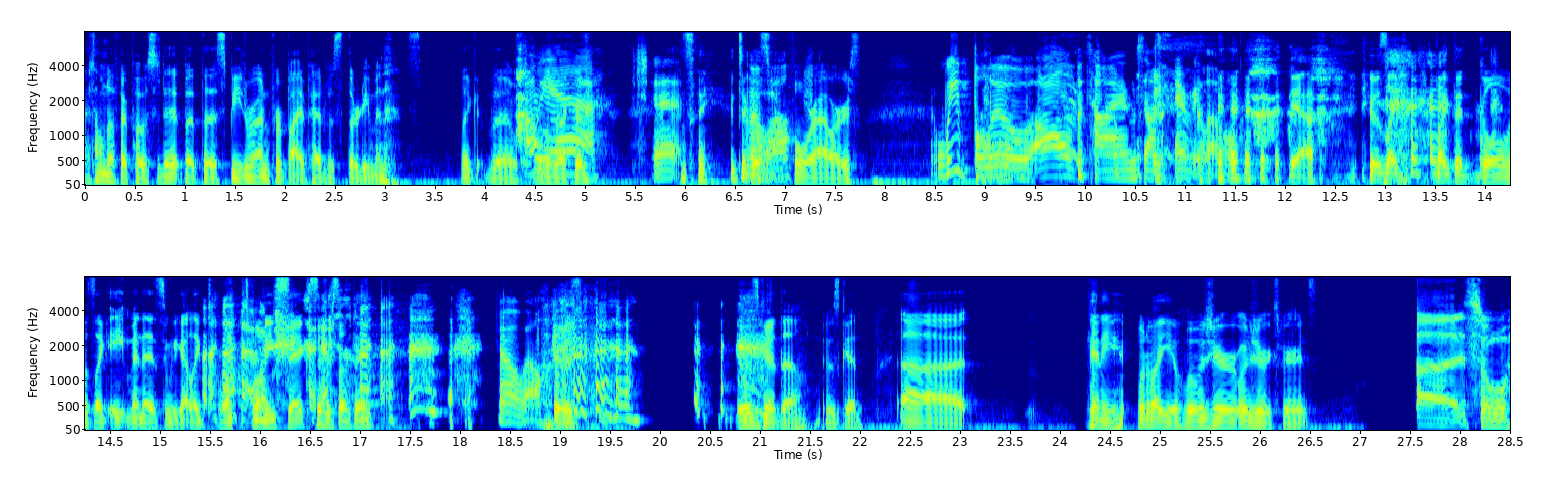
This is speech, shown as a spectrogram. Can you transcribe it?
I don't know if I posted it, but the speed run for biped was 30 minutes. Like the oh, world yeah. record. Shit. Like, it took oh, us well. four hours. We blew oh. all the times on every level. yeah, it was like like the goal was like eight minutes, and we got like 20, 26 or something. Oh well. it was it was good though. It was good. Uh, Kenny, what about you? What was your what was your experience? Uh, so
